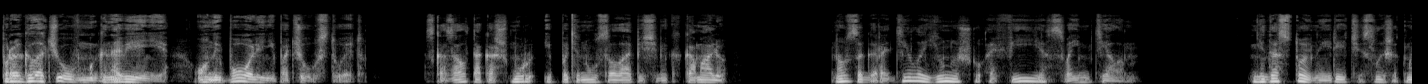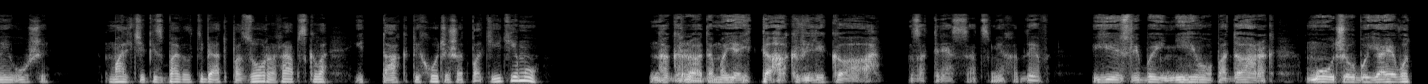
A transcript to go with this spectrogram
Проглочу в мгновение, он и боли не почувствует. Сказал так Ашмур и потянулся лапищами к Камалю, но загородила юношу Афия своим телом. Недостойные речи слышат мои уши. Мальчик избавил тебя от позора рабского, и так ты хочешь отплатить ему? Награда моя и так велика, затрясся от смеха Дев. Если бы не его подарок, мучил бы я его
